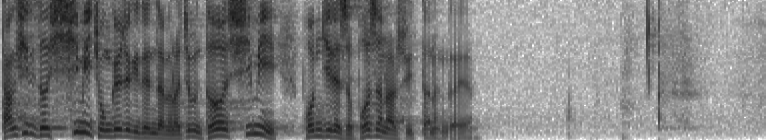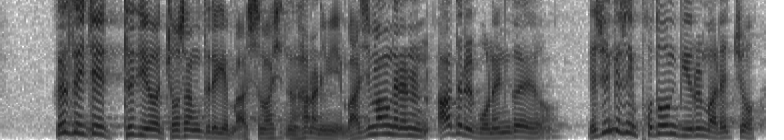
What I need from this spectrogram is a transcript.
당신이 더 심히 종교적이 된다면 어쩌면 더 심히 본질에서 벗어날 수 있다는 거예요. 그래서 이제 드디어 조상들에게 말씀하시던 하나님이 마지막 날에는 아들을 보낸 거예요. 예수님께서 이 포도원 비유를 말했죠.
